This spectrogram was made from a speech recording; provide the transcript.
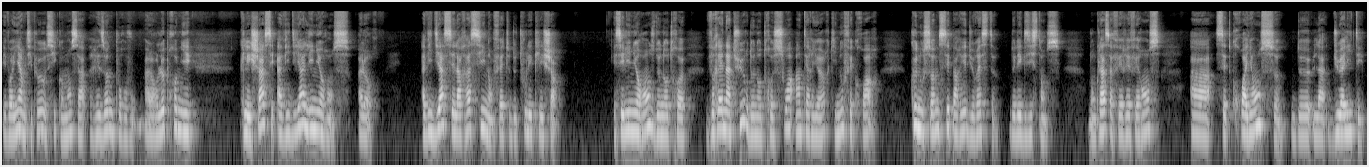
et voyez un petit peu aussi comment ça résonne pour vous. Alors le premier clécha, c'est avidya, l'ignorance. Alors, avidya, c'est la racine en fait de tous les cléchas. Et c'est l'ignorance de notre vraie nature, de notre soi intérieur qui nous fait croire que nous sommes séparés du reste de l'existence. Donc là, ça fait référence à cette croyance de la dualité.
